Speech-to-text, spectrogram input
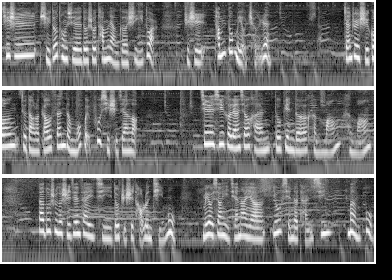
其实许多同学都说他们两个是一对儿，只是他们都没有承认。辗转时光，就到了高三的魔鬼复习时间了。千月熙和梁萧寒都变得很忙很忙，大多数的时间在一起都只是讨论题目，没有像以前那样悠闲的谈心漫步。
